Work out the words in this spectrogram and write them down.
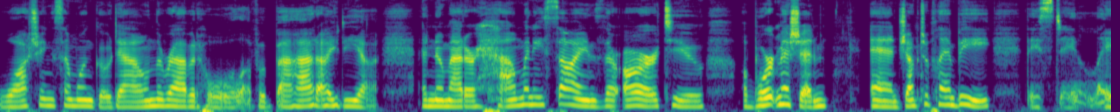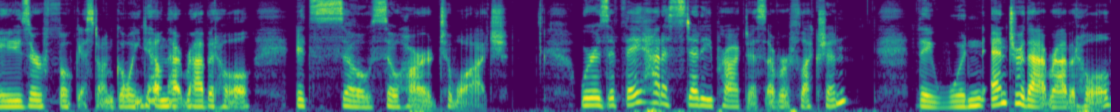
watching someone go down the rabbit hole of a bad idea. And no matter how many signs there are to abort mission and jump to plan B, they stay laser focused on going down that rabbit hole. It's so, so hard to watch. Whereas if they had a steady practice of reflection, they wouldn't enter that rabbit hole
